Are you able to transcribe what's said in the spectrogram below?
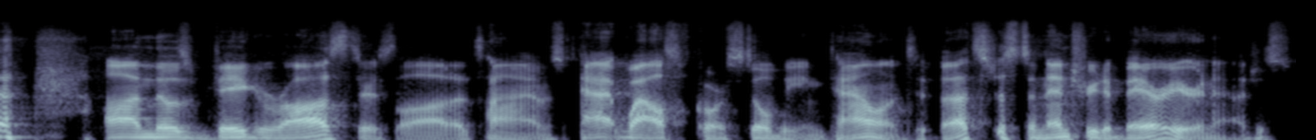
on those big rosters a lot of times, at while of course still being talented. But that's just an entry to barrier now, just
